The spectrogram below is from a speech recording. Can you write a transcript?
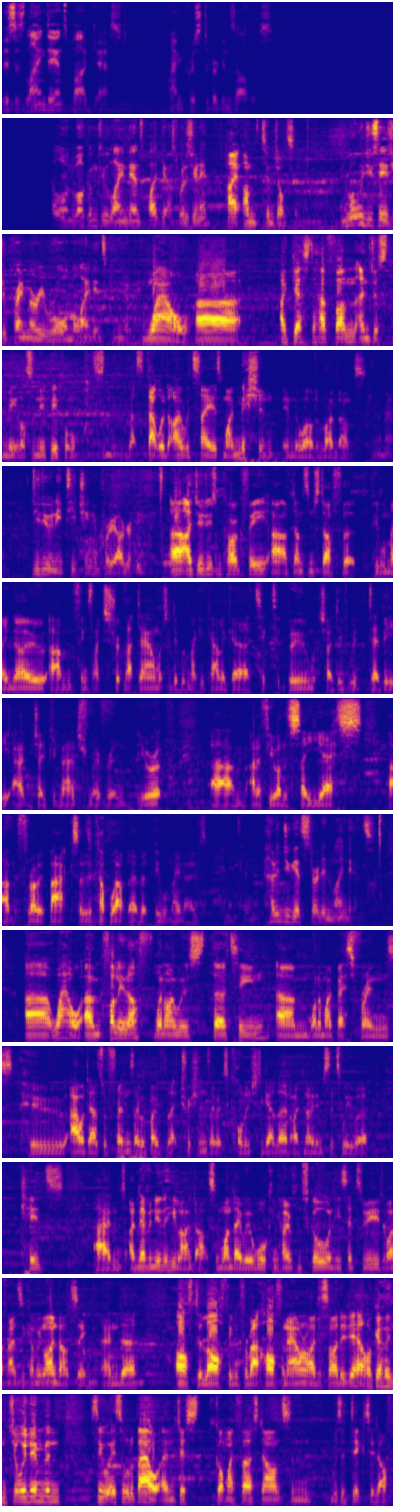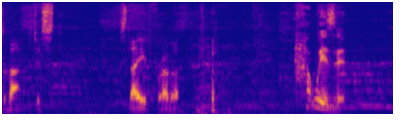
This is Line Dance Podcast. I'm Christopher Gonzalez. Hello and welcome to Line Dance Podcast. What is your name? Hi, I'm Tim Johnson. And what would you say is your primary role in the line dance community? Wow, uh, I guess to have fun and just meet lots of new people. That's that would I would say is my mission in the world of line dance. Do you do any teaching or choreography? Uh, I do do some choreography. Uh, I've done some stuff that people may know, um, things like Strip That Down, which I did with Maggie Gallagher, Tick Tick Boom, which I did with Debbie and JP Madge from over in Europe, um, and a few others. Say Yes, um, Throw It Back. So there's a couple out there that people may know. Okay. How did you get started in line dance? Uh, wow. Um, funnily enough, when I was 13, um, one of my best friends, who our dads were friends, they were both electricians, they went to college together, and I'd known him since we were kids. And I never knew that he line danced. And one day we were walking home from school, and he said to me, Do I fancy coming line dancing? And uh, after laughing for about half an hour, I decided, Yeah, I'll go and join him and see what it's all about. And just got my first dance and was addicted after that. Just stayed forever. How is it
